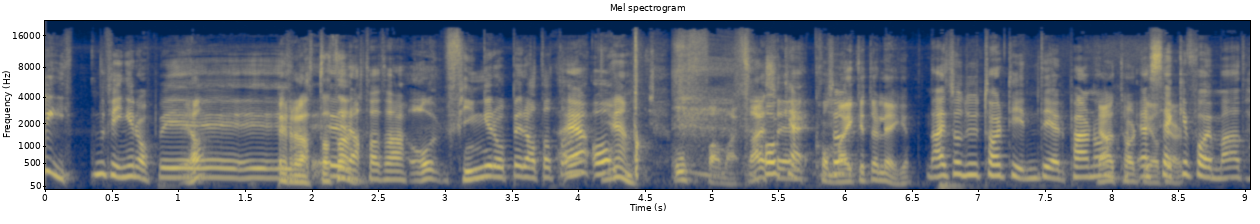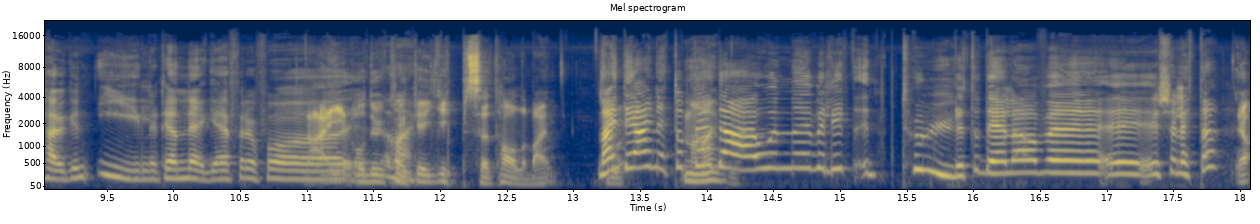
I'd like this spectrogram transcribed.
liten finger opp i Ja. Ratata. ratata. Og finger opp i ratata. Ja, og, Ja. Uff a meg. Nei, så okay. jeg kom så- meg ikke til legen. Nei, Så du tar tiden til hjelp her nå? Jeg tar Jeg ser ikke for meg at Haugen iler til en lege for å få Nei, og du kan Nei. ikke gipse et halebein. Nei, det er nettopp Nei. det. Det er jo en eh, veldig tullete del av skjelettet. Uh, skjelettet. Ja.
